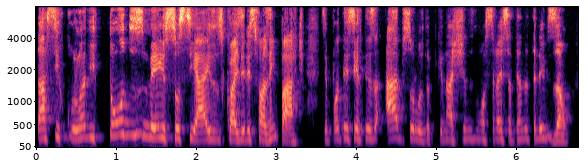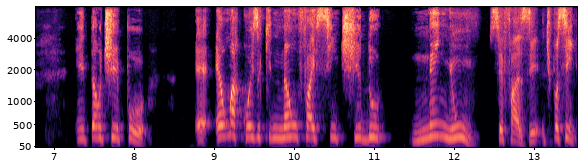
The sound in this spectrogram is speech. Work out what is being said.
tá circulando em todos os meios sociais dos quais eles fazem parte. Você pode ter certeza absoluta, porque na China mostrar isso até na televisão. Então, tipo, é, é uma coisa que não faz sentido nenhum você fazer. Tipo assim,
